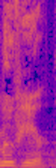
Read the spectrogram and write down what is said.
Move here.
